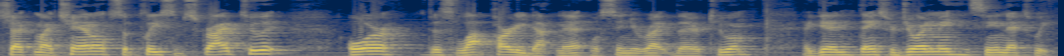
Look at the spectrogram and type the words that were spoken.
Check my channel, so please subscribe to it, or just lotparty.net. We'll send you right there to them. Again, thanks for joining me. See you next week.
